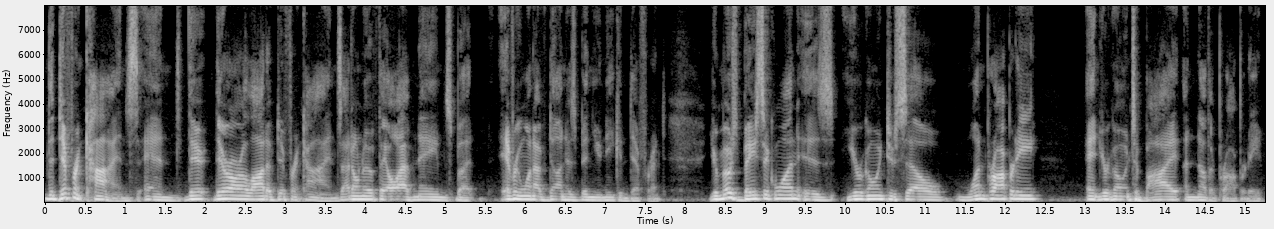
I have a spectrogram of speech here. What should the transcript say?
the different kinds, and there there are a lot of different kinds. I don't know if they all have names, but every one I've done has been unique and different. Your most basic one is you're going to sell one property and you're going to buy another property.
